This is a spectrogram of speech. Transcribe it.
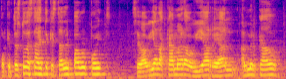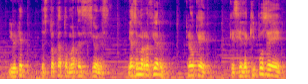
Porque entonces toda esta gente que está en el PowerPoint se va vía la cámara o vía real al mercado y ve que les toca tomar decisiones. Y a eso me refiero. Creo que, que si el equipo se,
